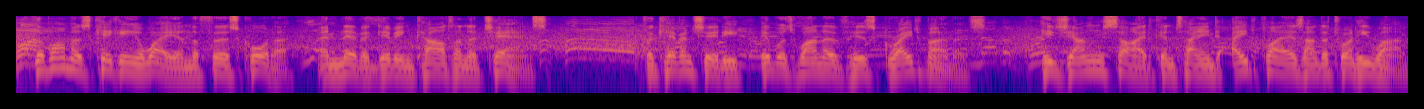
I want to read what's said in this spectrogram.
No. The Bombers kicking away in the first quarter and never giving Carlton a chance. For Kevin Sheedy, it was one of his great moments. His young side contained eight players under 21.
